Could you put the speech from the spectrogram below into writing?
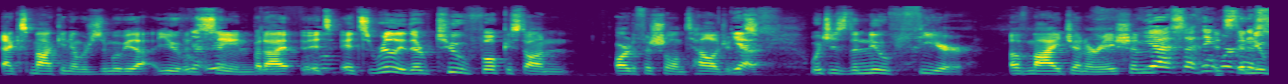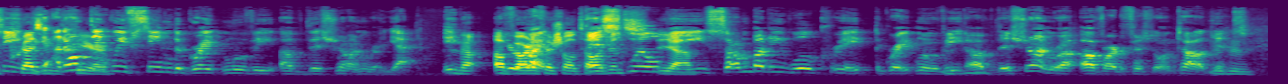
Ex Machina, which is a movie that you haven't yeah, seen, yeah, but yeah, I it's mm-hmm. it's really they're too focused on artificial intelligence, yes. which is the new fear of my generation. Yes, I think it's we're going to see. I don't fear. think we've seen the great movie of this genre yet. It, no, of artificial right. intelligence. This will yeah. be somebody will create the great movie mm-hmm. of this genre of artificial intelligence. Mm-hmm.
